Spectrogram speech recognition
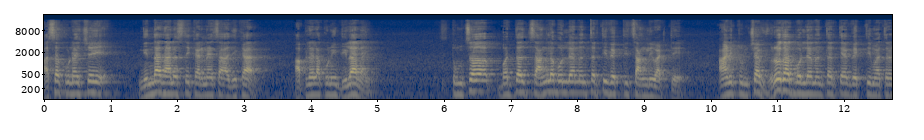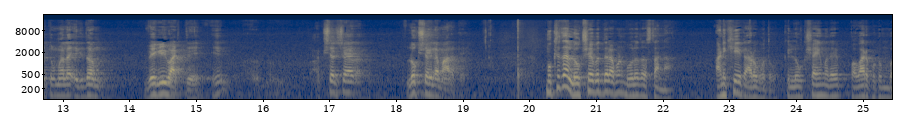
असं कुणाचे निंदा नालस्ती करण्याचा अधिकार आपल्याला कुणी दिला नाही. तुमचं बद्दल चांगलं बोलल्यानंतर ती व्यक्ती चांगली वाटते आणि तुमच्या विरोधात बोलल्यानंतर त्या व्यक्ती मात्र तुम्हाला एकदम वेगळी वाटते. हे अक्षरशः लोकशाहीला मारक आहे. मुख्यतः लोकशाहीबद्दल आपण बोलत असताना आणखी एक आरोप होतो की लोकशाहीमध्ये पवार कुटुंब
